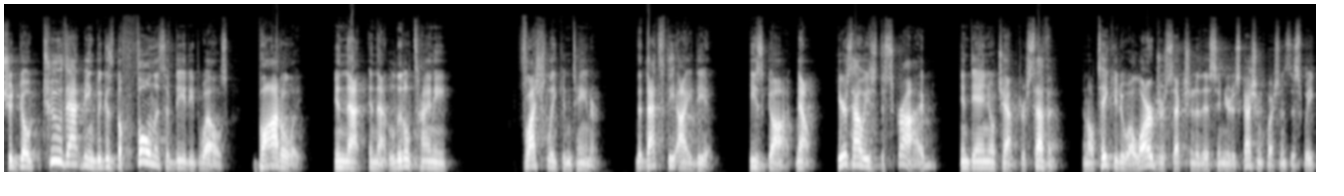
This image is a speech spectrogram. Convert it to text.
should go to that being because the fullness of deity dwells bodily in that, in that little tiny fleshly container. That's the idea. He's God. Now, Here's how he's described in Daniel chapter 7. And I'll take you to a larger section of this in your discussion questions this week,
